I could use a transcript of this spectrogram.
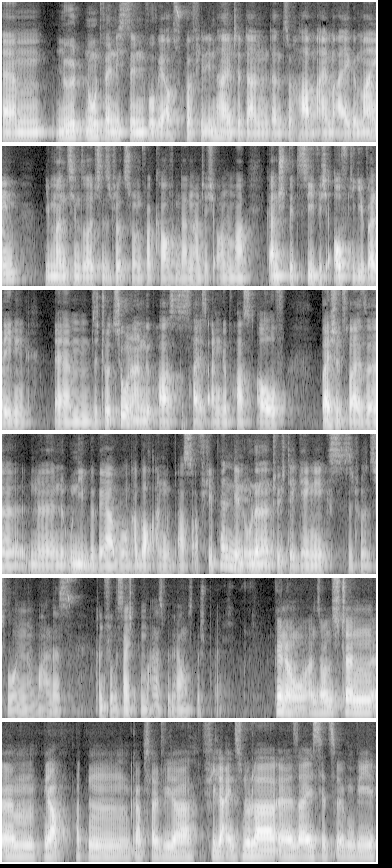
ähm, notwendig sind, wo wir auch super viel Inhalte dann, dann zu haben. Einmal allgemein, wie man sich in solchen Situationen verkauft und dann natürlich auch nochmal ganz spezifisch auf die jeweiligen ähm, Situationen angepasst, das heißt angepasst auf beispielsweise eine, eine Uni-Bewerbung, aber auch angepasst auf Stipendien oder natürlich der gängigste Situation, normales, Anführungszeichen normales Bewerbungsgespräch. Genau, ansonsten ähm, ja, gab es halt wieder viele 1-0er, äh, sei es jetzt irgendwie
